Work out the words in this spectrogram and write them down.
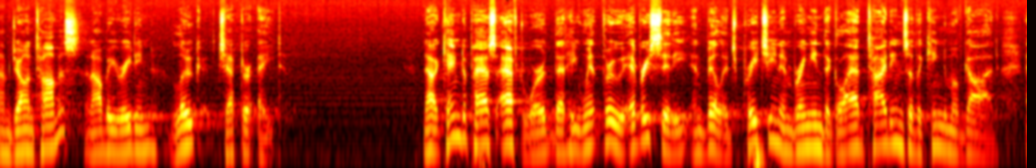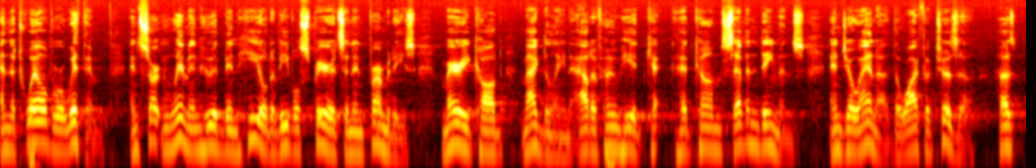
I'm John Thomas, and I'll be reading Luke chapter 8. Now it came to pass afterward that he went through every city and village, preaching and bringing the glad tidings of the kingdom of God. And the twelve were with him, and certain women who had been healed of evil spirits and infirmities, Mary called Magdalene, out of whom he had, had come seven demons, and Joanna, the wife of Chuza,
